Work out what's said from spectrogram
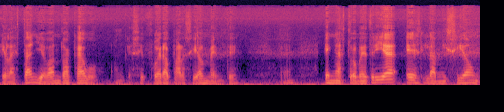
que la están llevando a cabo, aunque se fuera parcialmente, ¿eh? en astrometría es la misión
